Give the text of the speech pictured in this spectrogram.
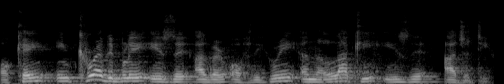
Okay, incredibly is the adverb of degree and lucky is the adjective.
